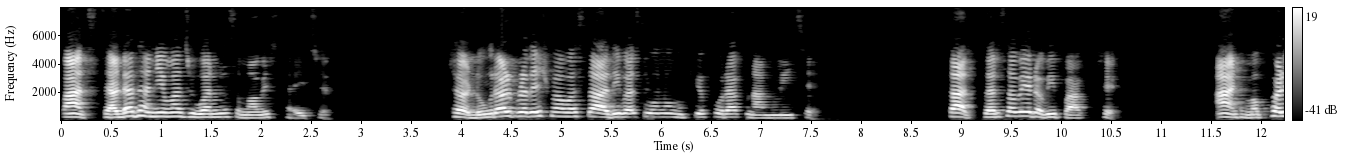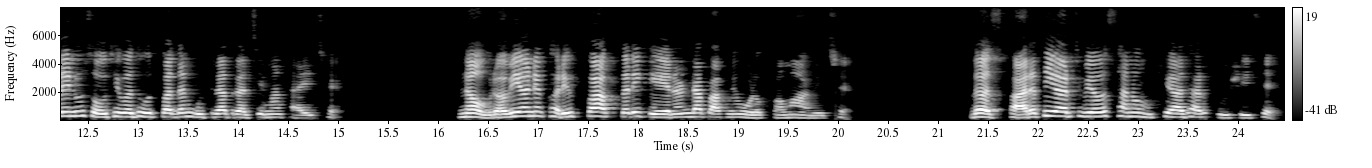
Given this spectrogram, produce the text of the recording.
પાંચ, જાડા ધાન્યમાં જુવારનો સમાવેશ થાય છે. છ, ડુંગરાળ પ્રદેશમાં વસતા આદિવાસીઓનો મુખ્ય ખોરાક નાંગલી છે. સાત, સરસવે રવિ પાક છે. આઠ, મગફળીનું સૌથી વધુ ઉત્પાદન ગુજરાત રાજ્યમાં થાય છે. નવ, રવિ અને ખરીફ પાક તરીકે એરંડા પાકને ઓળખવામાં આવે છે. દસ, ભારતીય અર્થવ્યવસ્થાનો મુખ્ય આધાર કૃષિ છે.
